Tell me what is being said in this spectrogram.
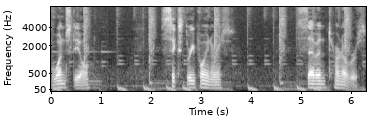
1 steal, 6 three pointers, 7 turnovers.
